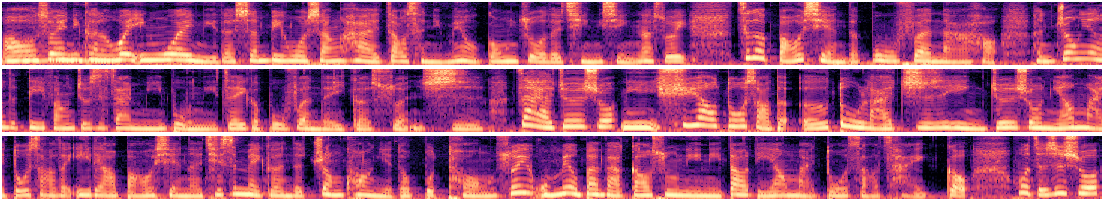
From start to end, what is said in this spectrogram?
哦，所以你可能会因为你的生病或伤害造成你没有工作的情形，那所以这个保险的部分啊，好，很重要的地方就是在弥补你这个部分的一个损失。再来就是说，你需要多少的额度来支应，就是说你要买多少的医疗保险呢？其实每个人的状况也都不同，所以我没有办法告诉你你到底要买多少才够，或者是说，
